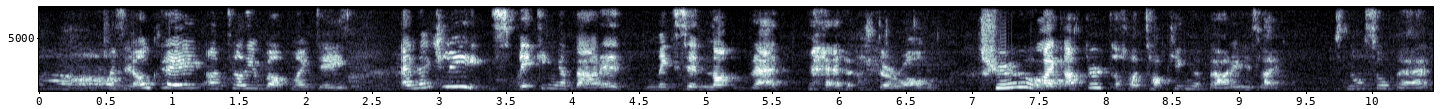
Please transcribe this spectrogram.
I Aw. say, "Okay, I'll tell you about my day." And actually, speaking about it makes it not that bad after all True. like after talking about it, he's like, "It's not so bad."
